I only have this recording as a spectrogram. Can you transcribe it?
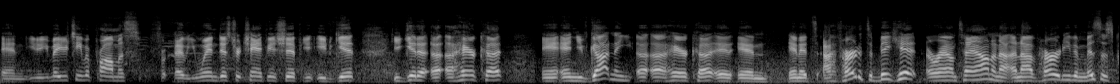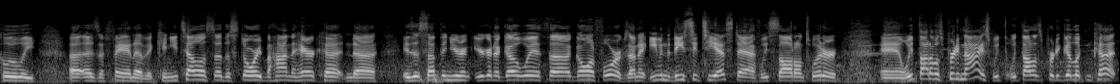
and you, you, made your team a promise. For, if you win district championship, you, would get you get a, a haircut, and, and, you've gotten a, a haircut, and, and, and it's I've heard it's a big hit around town, and, I, and I've heard even Mrs. Cooley uh, is a fan of it. Can you tell us uh, the story behind the haircut, and uh, is it something you're you're going to go with uh, going forward? Because even the DCTF staff, we saw it on Twitter, and we thought it was pretty nice. We, we thought it was a pretty good looking cut.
